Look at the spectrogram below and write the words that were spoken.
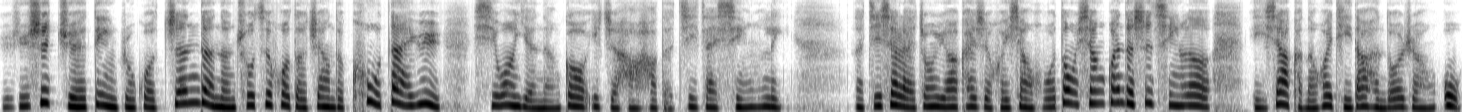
于是决定，如果真的能初次获得这样的酷待遇，希望也能够一直好好的记在心里。那接下来终于要开始回想活动相关的事情了。以下可能会提到很多人物，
